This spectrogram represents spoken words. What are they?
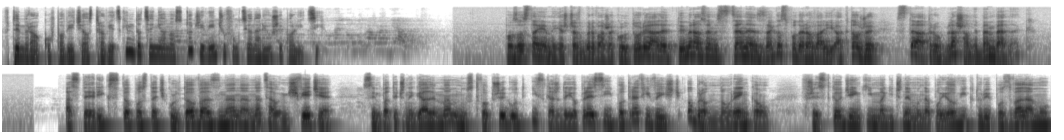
W tym roku w powiecie ostrowieckim doceniono 109 funkcjonariuszy policji. Pozostajemy jeszcze w Browarze Kultury, ale tym razem scenę zagospodarowali aktorzy z teatru Blaszany Bębenek. Asterix to postać kultowa znana na całym świecie. Sympatyczny Gal ma mnóstwo przygód i z każdej opresji potrafi wyjść obronną ręką. Wszystko dzięki magicznemu napojowi, który pozwala mu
